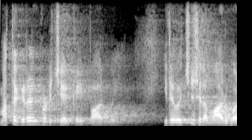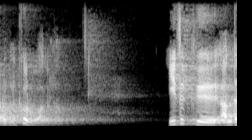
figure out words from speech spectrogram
மற்ற கிரகங்களோட சேர்க்கை பார்வை இதை வச்சு சில மாறுபாடுகளுக்கு உருவாகலாம் இதுக்கு அந்த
